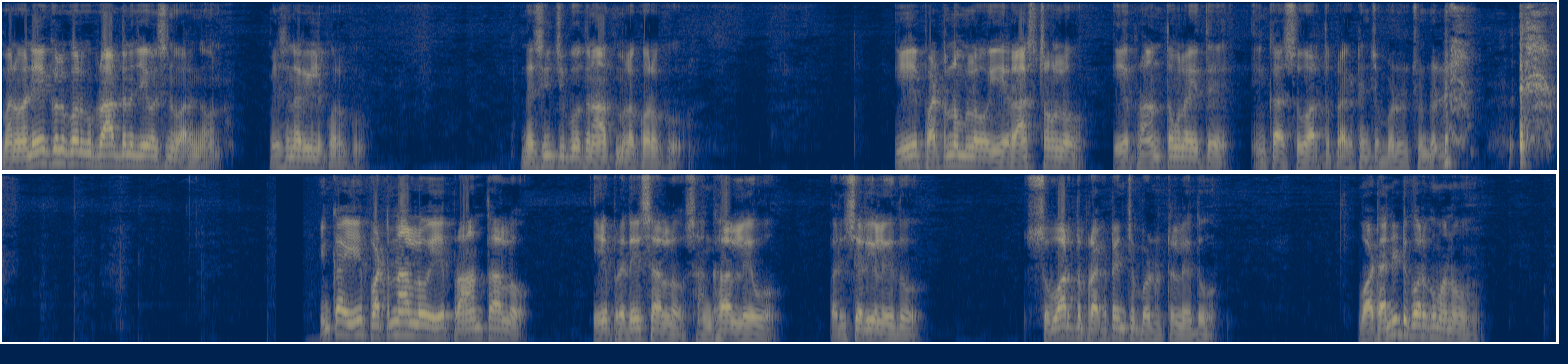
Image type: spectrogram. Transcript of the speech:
మనం అనేకుల కొరకు ప్రార్థన చేయవలసిన వారంగా ఉన్నాం. మిషనరీల కొరకు నశించిపోతున్న ఆత్మల కొరకు ఏ పట్టణంలో ఏ రాష్ట్రంలో ఏ ప్రాంతంలో అయితే ఇంకా సువార్త ప్రకటించబడుచుండు ఇంకా ఏ పట్టణాల్లో ఏ ప్రాంతాల్లో ఏ ప్రదేశాల్లో సంఘాలు లేవో పరిచర్య లేదో సువార్త ప్రకటించబడటం లేదో వాటన్నిటి కొరకు మనం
